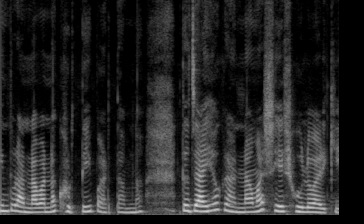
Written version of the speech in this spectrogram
কিন্তু রান্নাবান্না করতেই পারতাম না। তো যাই হোক, রান্না আমার শেষ হলো আর কি।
